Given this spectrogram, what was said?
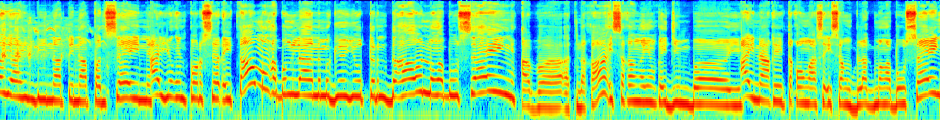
kaya hindi natin napansin. Ay yung enforcer ay tamang abang lang na mag-u-turn down mga busay aba at naka isa ka ngayon kay Jimboy. Ay nakita ko nga sa isang vlog mga busay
